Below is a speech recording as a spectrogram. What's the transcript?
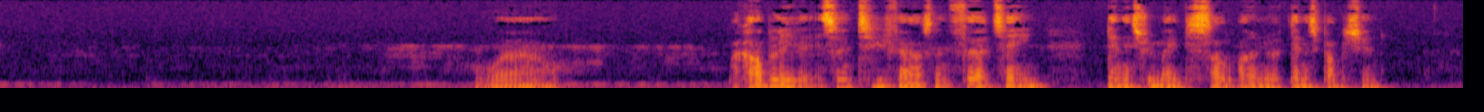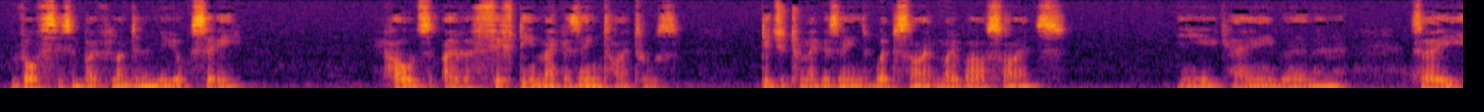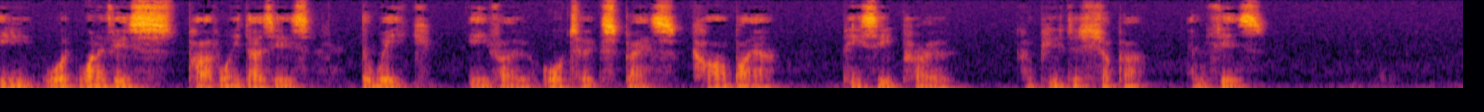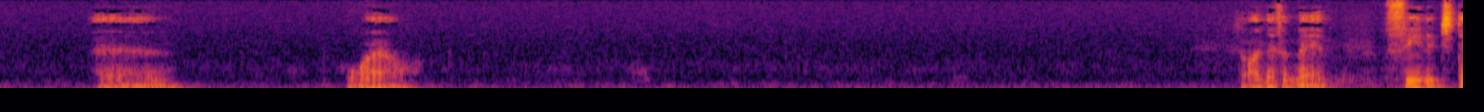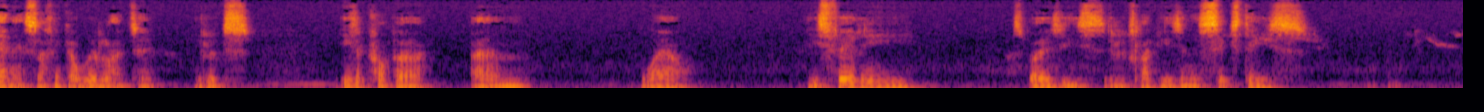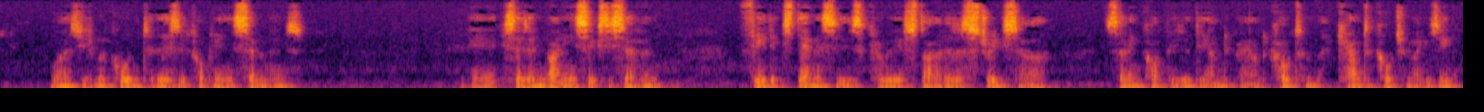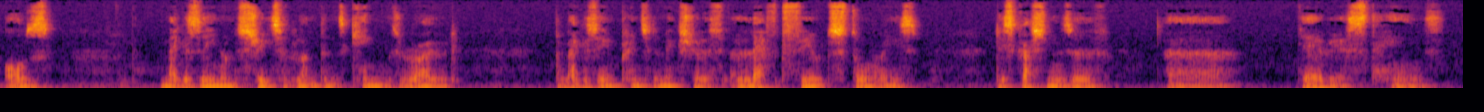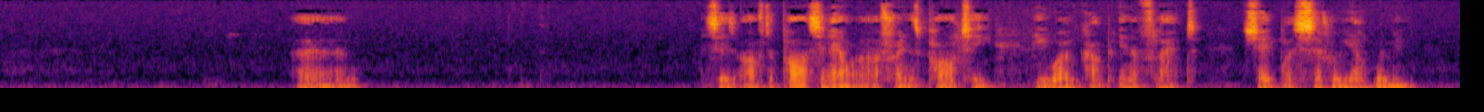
Can't believe it. So in 2013, Dennis remained the sole owner of Dennis Publishing with offices in both London and New York City. He holds over 50 magazine titles, digital magazines, website, mobile sites. in the UK. Blah, blah, blah. So he, what one of his part of what he does is the week, Evo, Auto Express, Car Buyer, PC Pro, Computer Shopper, and Viz. Um, wow. So I never met him. Felix Dennis. I think I would like to. He looks. He's a proper. Um, wow. He's fairly. I suppose he's. It looks like he's in his sixties. Well, as you according to this, it's probably in his seventies. Yeah, it says in 1967, Felix Dennis's career started as a street seller selling copies of the underground counterculture magazine Oz, magazine on the streets of London's King's Road. The magazine printed a mixture of left field stories, discussions of uh, various things. Um, it says after passing out at a friend's party he woke up in a flat shared by several young women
